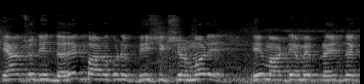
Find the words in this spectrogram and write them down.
ત્યાં સુધી દરેક બાળકોને ફ્રી શિક્ષણ મળે એ માટે અમે પ્રયત્ન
